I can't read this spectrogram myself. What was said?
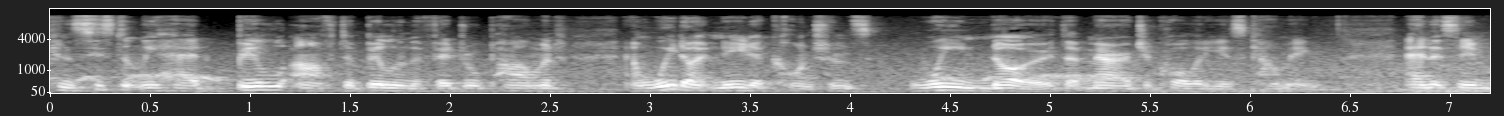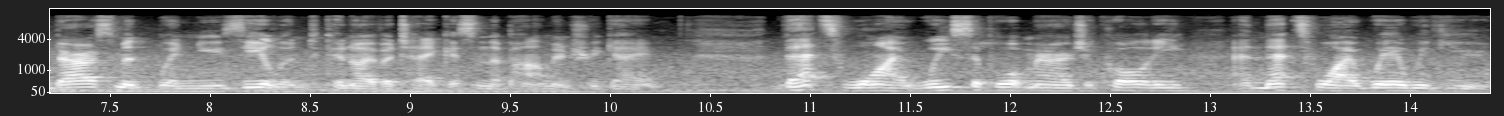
consistently had bill after bill in the federal parliament, and we don't need a conscience. We know that marriage equality is coming. And it's an embarrassment when New Zealand can overtake us in the parliamentary game. That's why we support marriage equality, and that's why we're with you.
